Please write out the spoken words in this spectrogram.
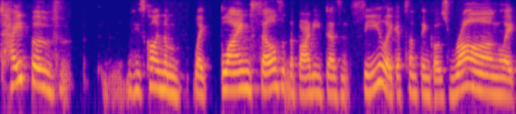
type of he's calling them like blind cells that the body doesn't see like if something goes wrong like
